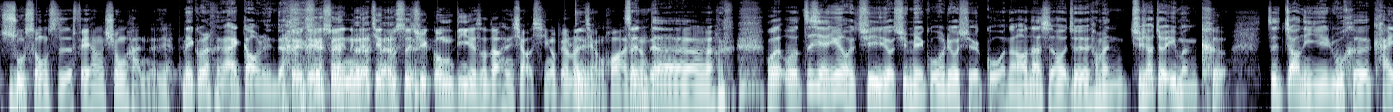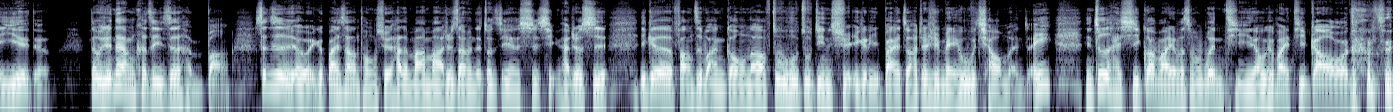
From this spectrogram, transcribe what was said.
诉讼是非常凶悍的，这样。美国人很爱告人的，对对，所以那个 建筑师去工地的时候都要很小心哦，不要乱讲话。真的，我我之前因为我去有去美国留学过，然后那时候就是他们学校就有一门课，是教你如何开业的。那我觉得那堂课自己真的很棒，甚至有一个班上的同学，他的妈妈就专门在做这件事情。他就是一个房子完工，然后住户住进去一个礼拜之后，他就去每户敲门，哎、欸，你住的还习惯吗？有没有什么问题？我可以帮你提高哦，这样子。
